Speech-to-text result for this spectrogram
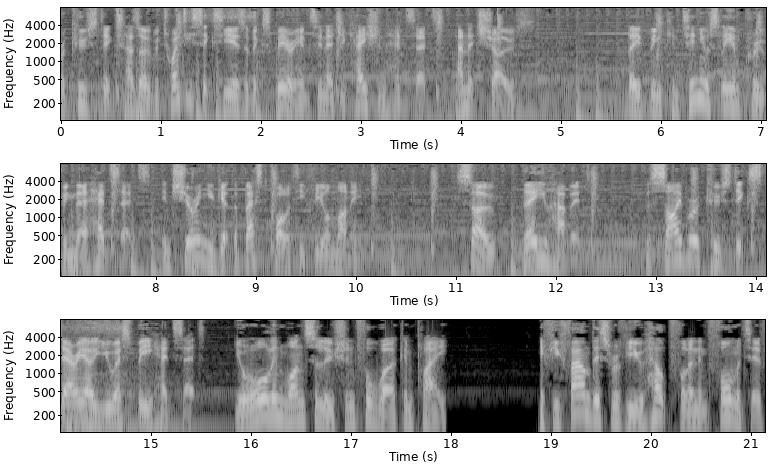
Acoustics has over 26 years of experience in education headsets, and it shows. They've been continuously improving their headsets, ensuring you get the best quality for your money. So, there you have it. The Cyber Acoustics Stereo USB headset, your all-in-one solution for work and play. If you found this review helpful and informative,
